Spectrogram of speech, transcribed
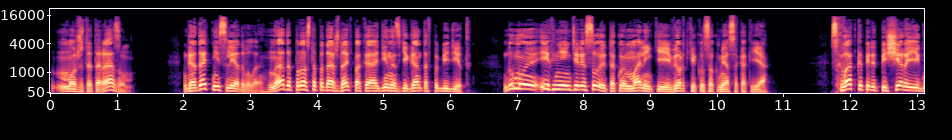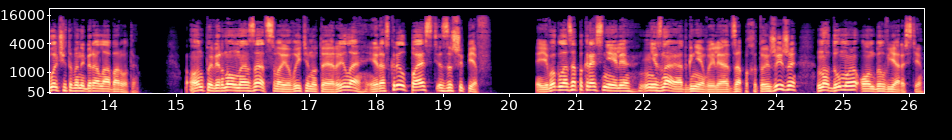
Может, это разум? Гадать не следовало. Надо просто подождать, пока один из гигантов победит. Думаю, их не интересует такой маленький и верткий кусок мяса, как я. Схватка перед пещерой игольчатого набирала обороты. Он повернул назад свое вытянутое рыло и раскрыл пасть, зашипев. Его глаза покраснели, не знаю, от гнева или от запаха той жижи, но, думаю, он был в ярости.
